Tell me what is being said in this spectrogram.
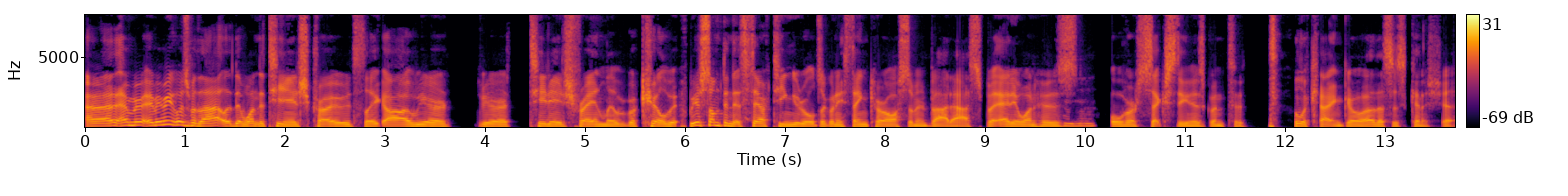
uh, and maybe it was with that, like they want the teenage crowd, like, oh, we're we're teenage friendly, we're cool, We- we're something that thirteen year olds are going to think are awesome and badass, but anyone who's Mhm. over sixteen is going to look at it and go, oh, this is kind of shit.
